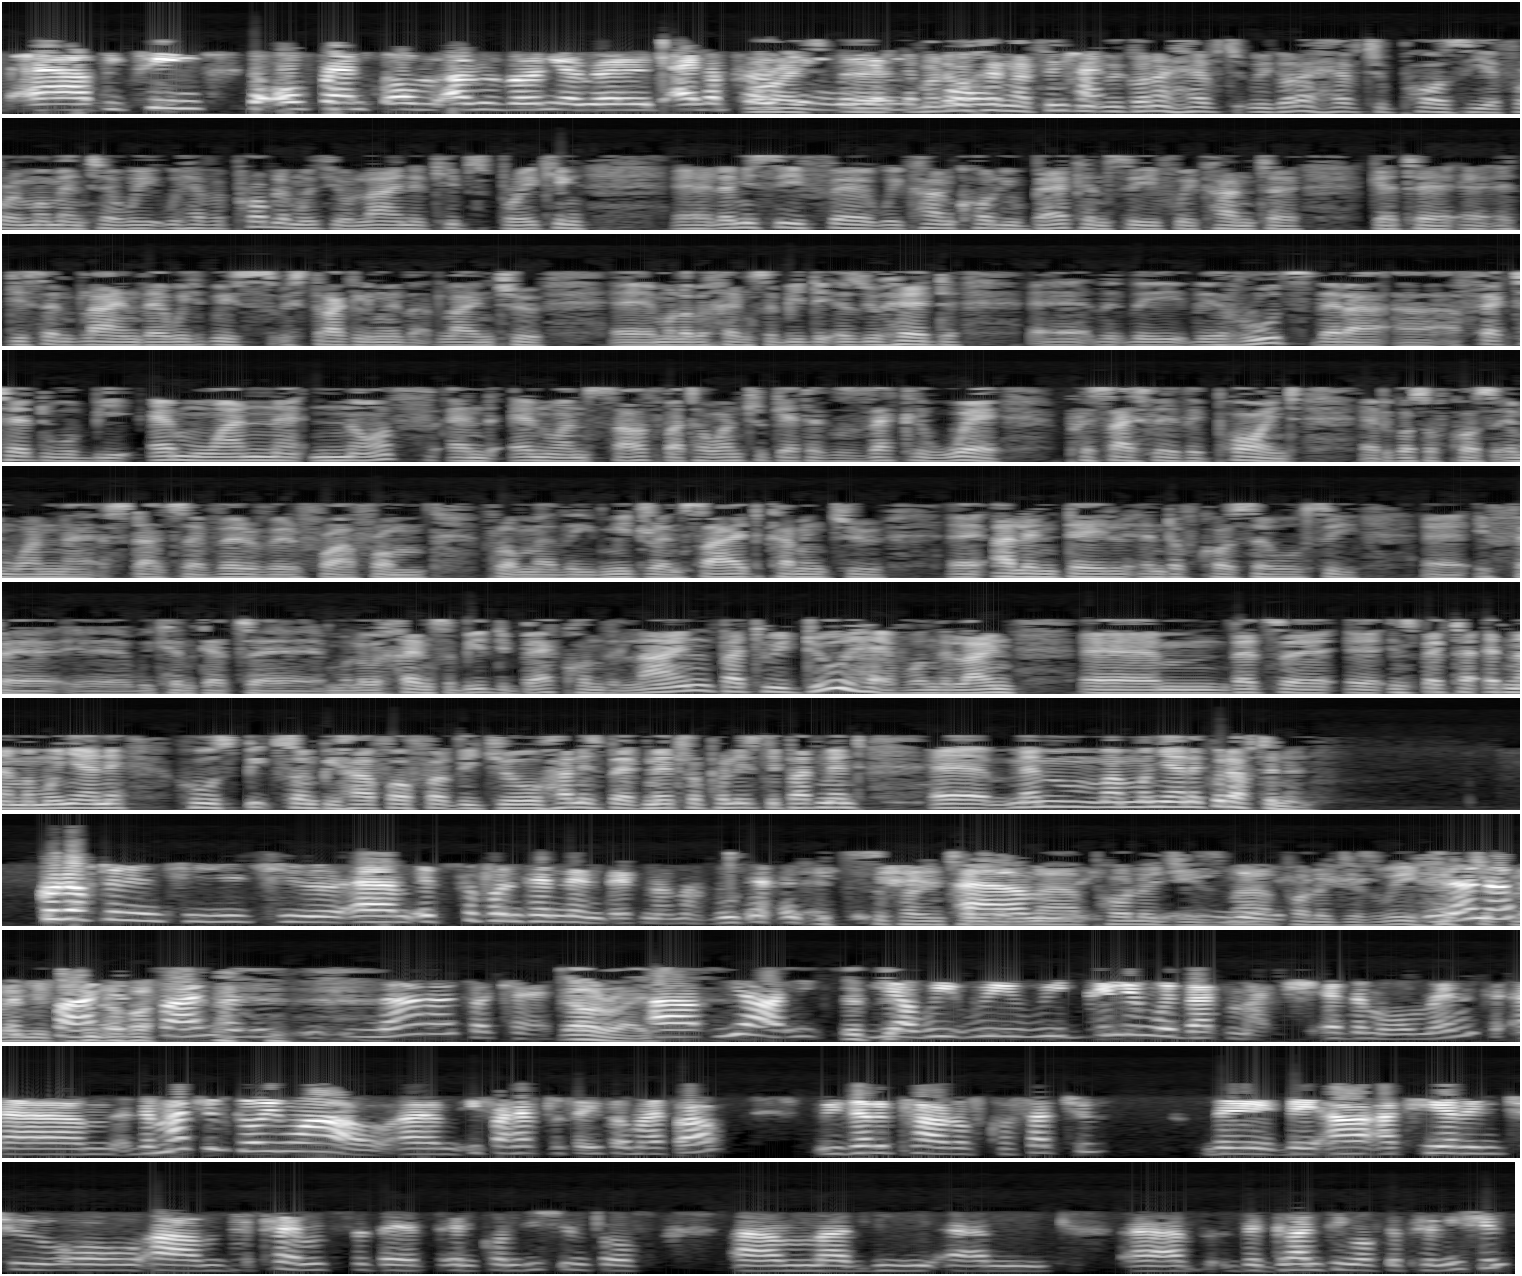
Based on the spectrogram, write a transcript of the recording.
uh, between the off ramps of uh, Rivonia Road and approaching All right. William uh, I think we, we're gonna have to we're gonna have to pause here for a moment. Uh, we we have a problem with your line; it keeps breaking. Uh, let me see if uh, we can't call you back and see if we can't uh, get a, a, decent line there. We, we we're struggling with that line too. Uh, Sebidi, as you heard, uh, the, the, the routes that are uh, affected will be M1 North and N1 South, but I want to get exactly where precisely the point uh, because of course, M1 uh, starts uh, very, very far from from uh, the Midrand side, coming to uh, Allendale, and of course, we'll see if we can get uh, Sebidi back on the line. But we do have on the line um, that's Inspector Edna Mamonyane, who speaks on behalf of the Johannesburg Metro Police Department. Ma'am Mamonyane, good afternoon. Good afternoon to you too. Um, it's Superintendent Edna Mabuya. It's Superintendent. Um, my apologies. My yes. apologies. We have No, to no, blame it's fine. It's fine. Just, no, it's okay. All right. Uh, yeah, It's- yeah, we, we, we dealing with that match at the moment. Um, the match is going well. Um, if I have to say so myself, we're very proud of COSATU. They, they are adhering to all, um, the terms that, and conditions of, um, the, um, uh, the granting of the permission.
